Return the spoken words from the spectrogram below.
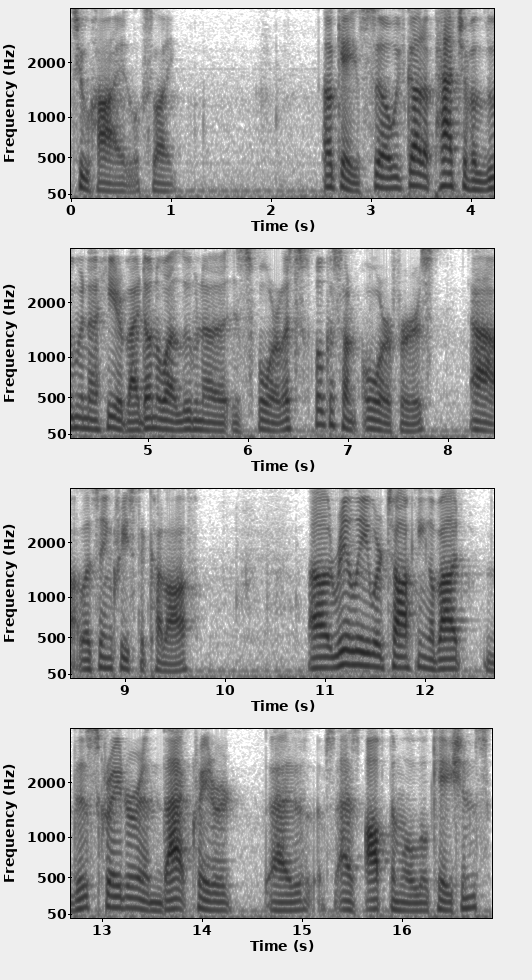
too high, it looks like. Okay, so we've got a patch of alumina here, but I don't know what alumina is for. Let's focus on ore first. Uh, let's increase the cutoff. Uh, really, we're talking about this crater and that crater as, as optimal locations.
